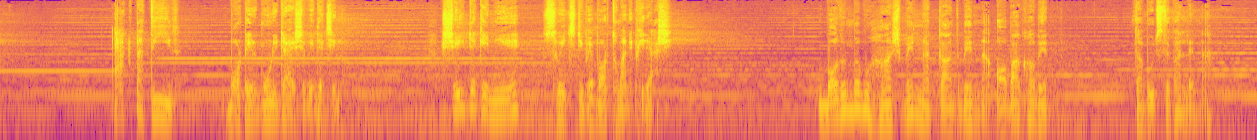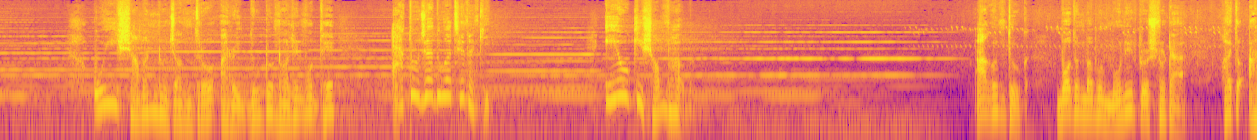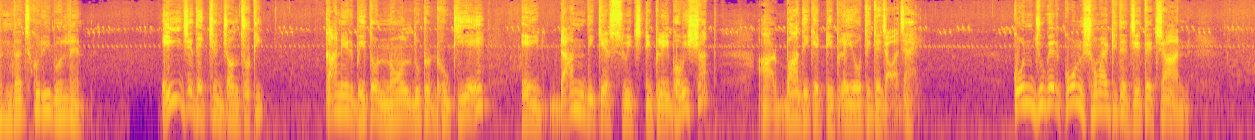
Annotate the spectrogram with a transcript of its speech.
একটা তীর বটের গুঁড়িটা এসে বেঁধেছিল। সেইটাকে নিয়ে সুইচ টিপে বর্তমানে ফিরে আসি। বদনবাবু হাসবেন না কাঁদবেন না, অবাক হবেন, তা বুঝতে পারলেন না। ওই সামান্য যন্ত্র আর ওই দুটো নলের মধ্যে এত জাদু আছে নাকি? এও কি সম্ভব? আগন্তুক বদনবাবুর মনের প্রশ্নটা হয়তো আন্দাজ করেই বললেন। এই যে দেখছেন যন্ত্রটি, কানের ভিতর নল দুটো ঢুকিয়ে এই ডান দিকের সুইচ টিপলেই ভবিষ্যৎ আর বাঁ দিকের টিপলেই অতীতে যাওয়া যায়। কোন যুগের কোন সময়টিতে যেতে চান,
